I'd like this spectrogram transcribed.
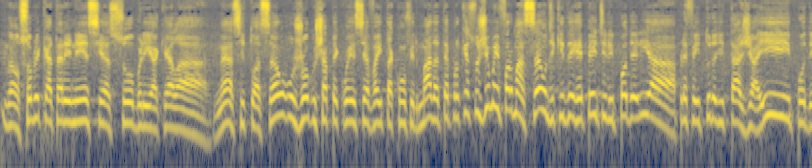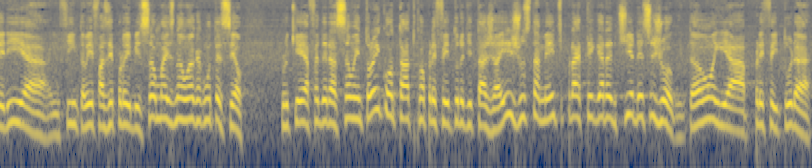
Não, sobre Catarinense, é sobre aquela né, situação, o jogo Chapecoense vai estar confirmado, até porque surgiu uma informação de que de repente ele poderia, a prefeitura de Itajaí poderia, enfim, também fazer proibição, mas não é o que aconteceu porque a federação entrou em contato com a prefeitura de Itajaí justamente para ter garantia desse jogo. Então, e a prefeitura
